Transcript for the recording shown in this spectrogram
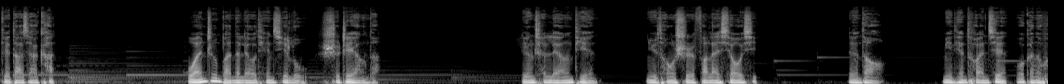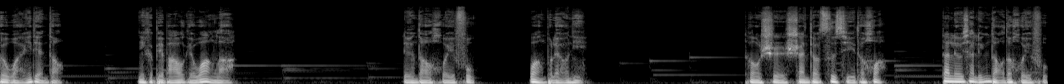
给大家看。完整版的聊天记录是这样的。凌晨两点，女同事发来消息：“领导，明天团建我可能会晚一点到，你可别把我给忘了。”领导回复：“忘不了你。”同事删掉自己的话，但留下领导的回复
